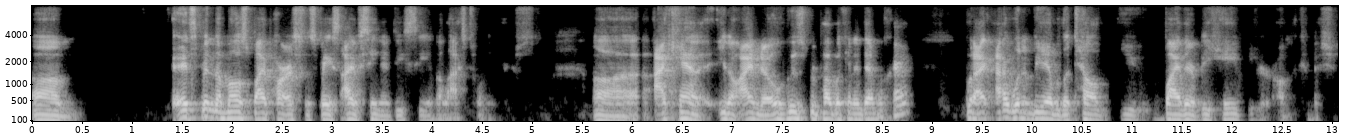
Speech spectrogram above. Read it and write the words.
Um, it's been the most bipartisan space I've seen in DC in the last 20 years. Uh, I can't, you know, I know who's Republican and Democrat, but I, I wouldn't be able to tell you by their behavior on the commission.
